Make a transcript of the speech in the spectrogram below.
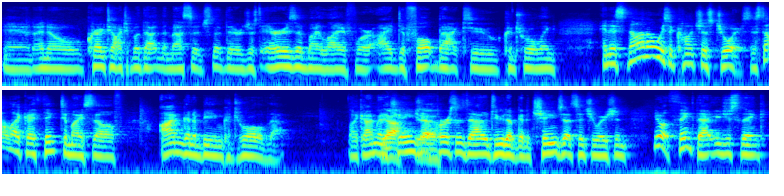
And I know Craig talked about that in the message that there are just areas of my life where I default back to controlling. And it's not always a conscious choice. It's not like I think to myself, I'm going to be in control of that. Like I'm going to Yeah, change yeah. that person's attitude. I'm going to change that situation. You don't think that. You just think,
